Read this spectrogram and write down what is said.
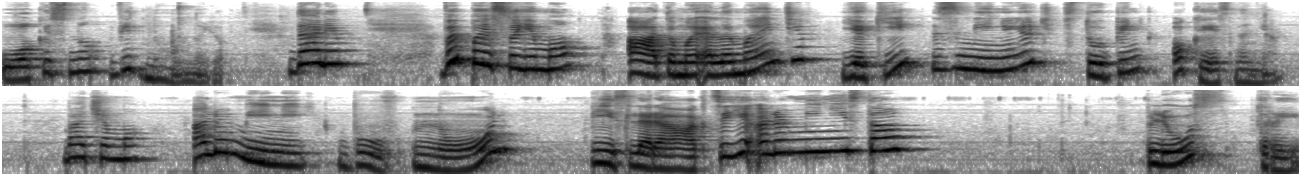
окисно-відновною. Далі виписуємо атоми елементів, які змінюють ступінь окиснення. Бачимо, алюміній був 0, після реакції алюміній став плюс 3.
